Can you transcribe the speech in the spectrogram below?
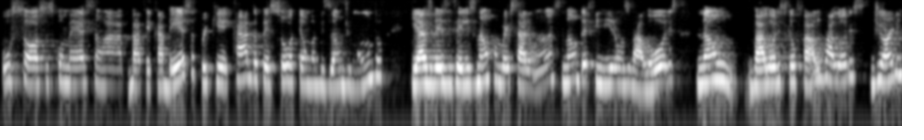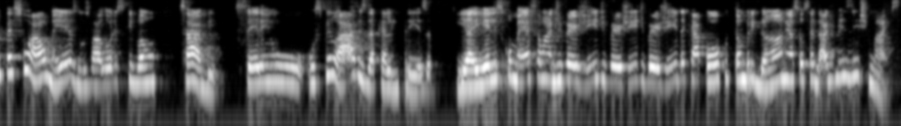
os sócios começam a bater cabeça, porque cada pessoa tem uma visão de mundo. E às vezes eles não conversaram antes, não definiram os valores, não valores que eu falo, valores de ordem pessoal mesmo, os valores que vão, sabe, serem o, os pilares daquela empresa. E aí eles começam a divergir, divergir, divergir, daqui a pouco estão brigando e a sociedade não existe mais.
